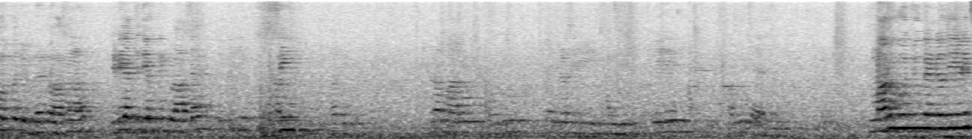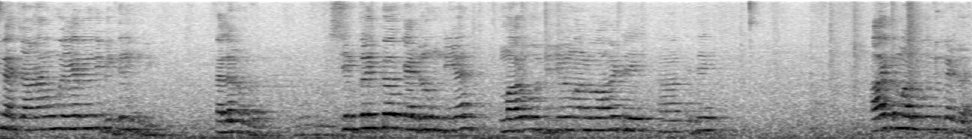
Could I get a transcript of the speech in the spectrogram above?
ਆਪਾਂ ਜੁੜਦੇ ਹਾਂ ਕਲਾਸ ਨਾਲ। ਜਿਹੜੀ ਅੱਜ ਦੀ ਆਪਣੀ ਕਲਾਸ ਹੈ ਅਸੀਂ ਮਾਰੂ ਗੋਜੂ ਕੈਂਡਲ ਦੀ ਜਿਹੜੀ ਪਹਿਚਾਣ ਹੈ ਉਹ ਇਹ ਹੈ ਵੀ ਉਹਦੀ ਵਿਗ ਨਹੀਂ ਹੁੰਦੀ। ਪਹਿਲਾ ਨੰਬਰ। ਸਿੰਪਲ ਇੱਕ ਕੈਂਡਲ ਹੁੰਦੀ ਹੈ। ਮਾਰੂ ਗੋਜੂ ਜਿਵੇਂ ਮੰਨ ਲਓ ਆਵੇ ਟਰੇ ਕਿਤੇ ਆ ਇੱਕ ਮਾਰੂ ਗੋਜੂ ਕੈਂਡਲ ਹੈ।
